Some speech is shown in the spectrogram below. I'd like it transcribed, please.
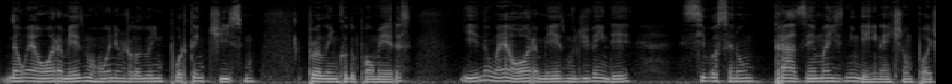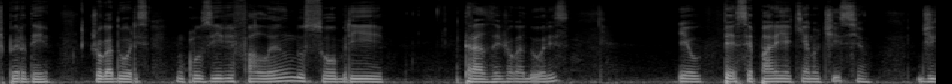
não é hora mesmo. O Rony é um jogador importantíssimo pro elenco do Palmeiras. E não é hora mesmo de vender se você não trazer mais ninguém, né? A gente não pode perder jogadores. Inclusive, falando sobre trazer jogadores, eu separei aqui a notícia de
